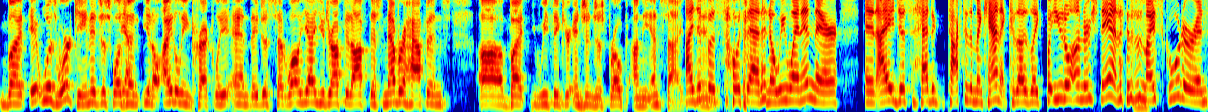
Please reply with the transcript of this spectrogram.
But it was working. It just wasn't, you know, idling correctly. And they just said, well, yeah, you dropped it off. This never happens. Uh, but we think your engine just broke on the inside. I just And- was so sad. I know we went in there and I just had to talk to the mechanic because I was like, but you don't understand. This is my scooter and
